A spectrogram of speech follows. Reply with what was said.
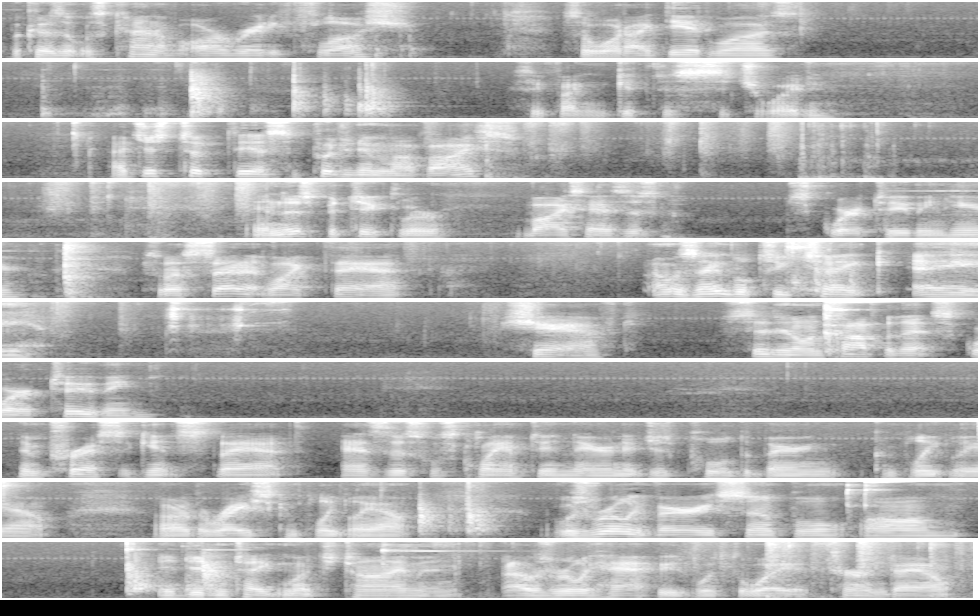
because it was kind of already flush. So what I did was, see if I can get this situated. I just took this and put it in my vise. And this particular vise has this square tubing here. So I set it like that. I was able to take a shaft, sit it on top of that square tubing, then press against that as this was clamped in there and it just pulled the bearing completely out or the race completely out. It was really very simple. Um, it didn't take much time and I was really happy with the way it turned out.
